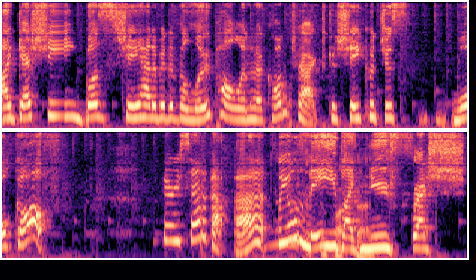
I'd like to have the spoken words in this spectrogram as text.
I guess she was. She had a bit of a loophole in her contract because she could just walk off. Very sad about that. We all need like sad. new, fresh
